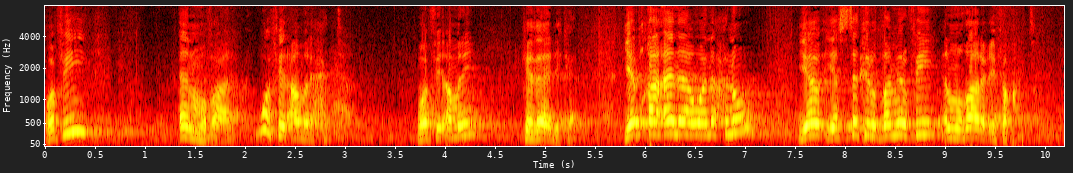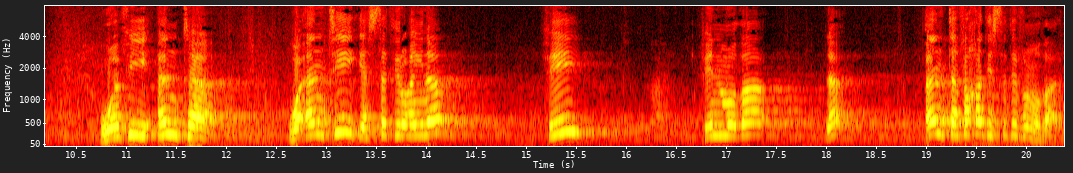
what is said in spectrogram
وفي المضارع وفي الأمر حتى. وفي الأمر كذلك. يبقى أنا ونحن يستتر الضمير في المضارع فقط. وفي أنت وأنت يستتر أين؟ في في المضارع. لا. أنت فقط يستتر في المضارع.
